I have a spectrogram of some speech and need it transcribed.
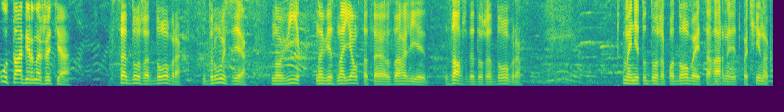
у табірне життя. Все дуже добре. Друзі, нові, нові знайомства це взагалі завжди дуже добре. Мені тут дуже подобається, гарний відпочинок.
